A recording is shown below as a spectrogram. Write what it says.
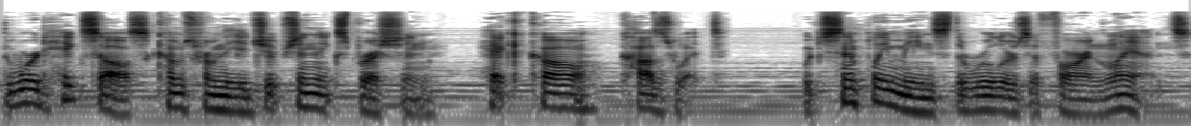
The word Hyksos comes from the Egyptian expression Hekhkal Khoswet, which simply means the rulers of foreign lands.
